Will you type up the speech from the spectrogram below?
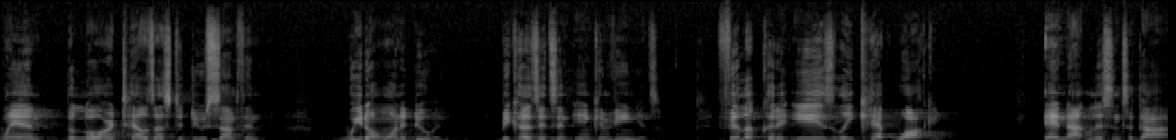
when the Lord tells us to do something, we don't want to do it because it's an inconvenience. Philip could have easily kept walking and not listened to God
